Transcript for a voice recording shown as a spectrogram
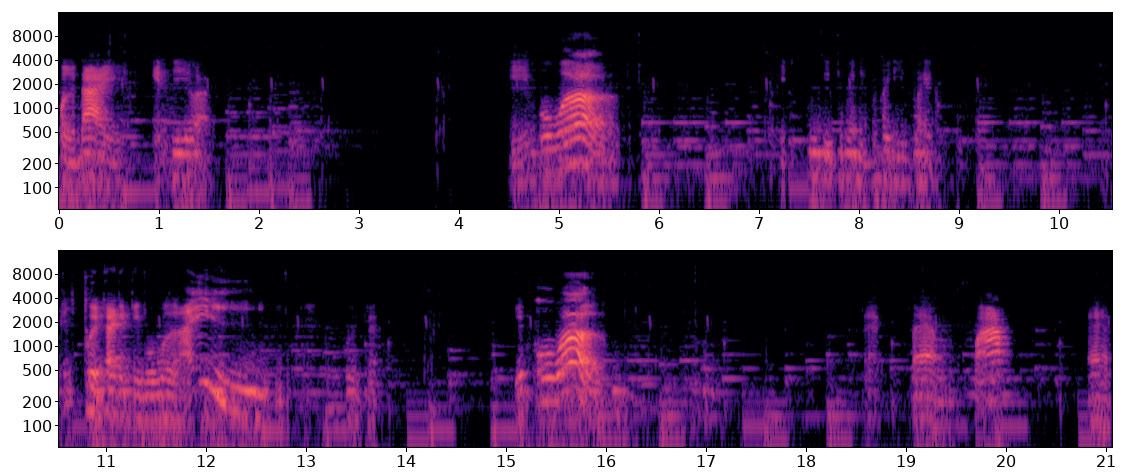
เปิดได้เอ็นดีอะเกมโอเวอร์ มือถือที่เป็นเนี่ยไม่ค่อยดีเท่าไหร่นะเปิดได้ในเกมโอเวอร์ไอ้เปิดเนี่ยเกมโอเวอร์แต้มฟ้าบแอบ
